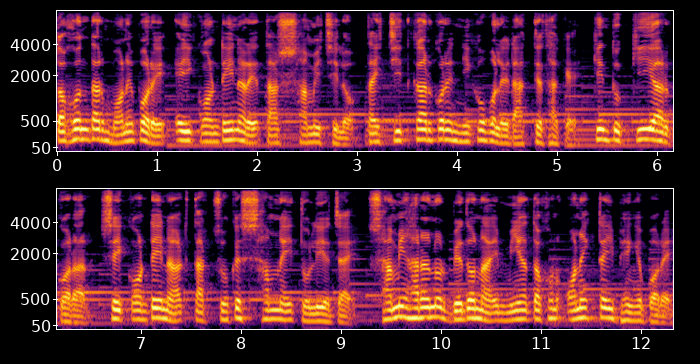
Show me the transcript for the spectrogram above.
তখন তার মনে পড়ে, এই কন্টেইনারে তার স্বামী ছিল। তাই চিৎকার করে নিকো বলে ডাকতে থাকে। কিন্তু কি আর করার? সেই কন্টেইনার তার চোখের সামনেই তলিয়ে যায়। স্বামী হারানোর বেদনায় মিয়া তখন অনেকটাই ভেঙে পড়ে।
